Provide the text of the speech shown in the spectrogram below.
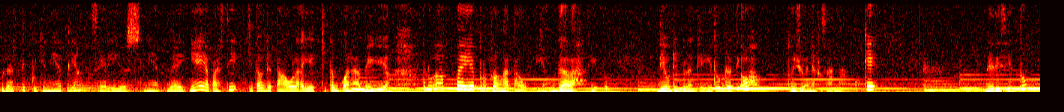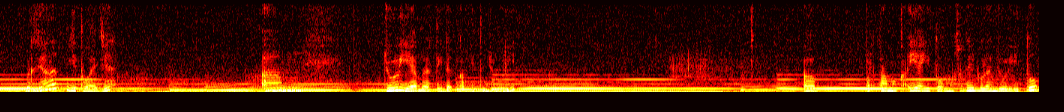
berarti punya niat yang serius. Niat baiknya ya pasti kita udah tahu lah ya kita bukan ABG yang aduh apa ya pura-pura nggak tahu. Ya enggak lah gitu. Dia udah bilang kayak gitu berarti oh tujuannya ke sana. Oke. Dari situ berjalan begitu aja. Um, Juli ya berarti dekat itu Juli pertama kali ya itu maksudnya bulan Juli itu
